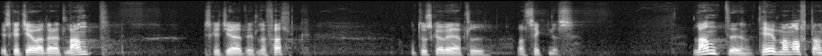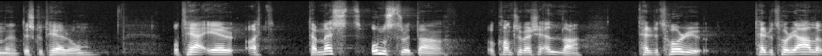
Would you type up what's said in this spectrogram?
Jeg skal gjøre deg et land, jeg skal gjøre deg til folk, og du skal være til valsiknes. Landet, det man ofte diskuterer om, og det er at det mest omstrutta og kontroversiella territoriet territoriale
